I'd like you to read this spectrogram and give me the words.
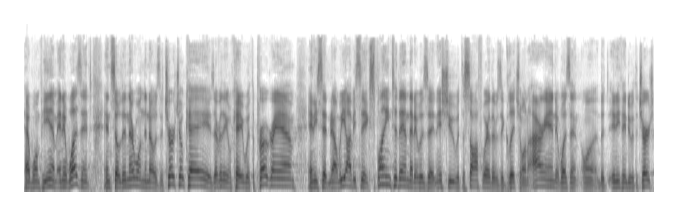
at 1 p.m., and it wasn't. And so then they're wanting to know, is the church okay? Is everything okay with the program? And he said, now we obviously explained to them that it was an issue with the software. There was a glitch on our end. It wasn't on the, anything to do with the church,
